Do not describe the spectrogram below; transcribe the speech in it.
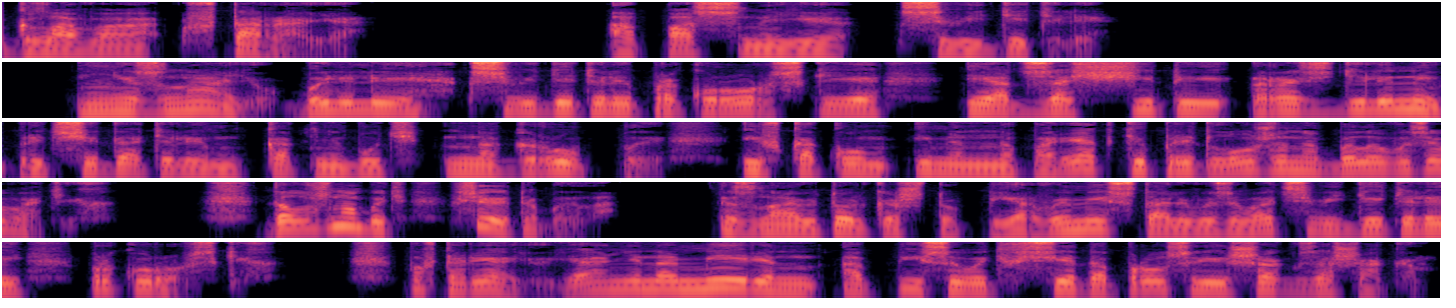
Глава вторая. Опасные свидетели. Не знаю, были ли свидетели прокурорские и от защиты разделены председателем как-нибудь на группы и в каком именно порядке предложено было вызывать их. Должно быть, все это было. Знаю только, что первыми стали вызывать свидетелей прокурорских. Повторяю, я не намерен описывать все допросы и шаг за шагом.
